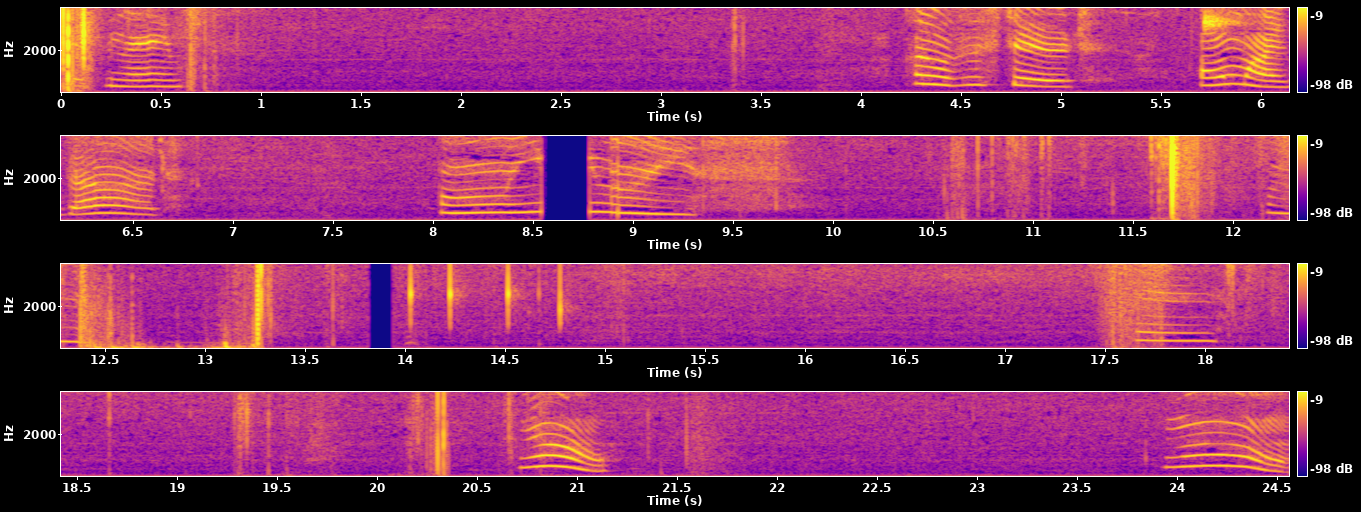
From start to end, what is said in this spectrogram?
his name. Oh, this dude. Oh my god. Oh, No. No.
